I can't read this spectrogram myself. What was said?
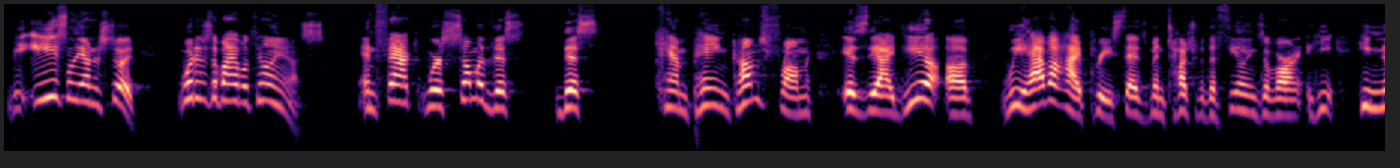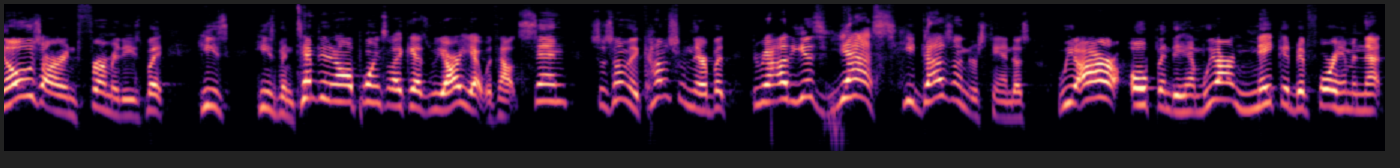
To be easily understood. What is the Bible telling us? In fact, where some of this, this campaign comes from is the idea of we have a high priest that's been touched with the feelings of our he he knows our infirmities but he's he's been tempted in all points like as we are yet without sin. So some of it comes from there but the reality is yes he does understand us. We are open to him. We are naked before him in that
